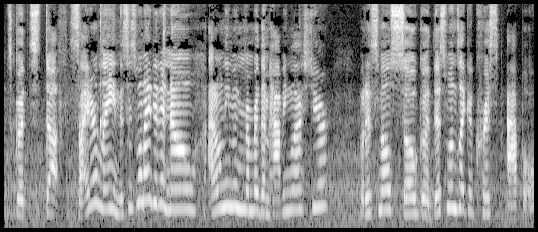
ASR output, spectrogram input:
It's good stuff. Cider Lane. This is one I didn't know. I don't even remember them having last year, but it smells so good. This one's like a crisp apple.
